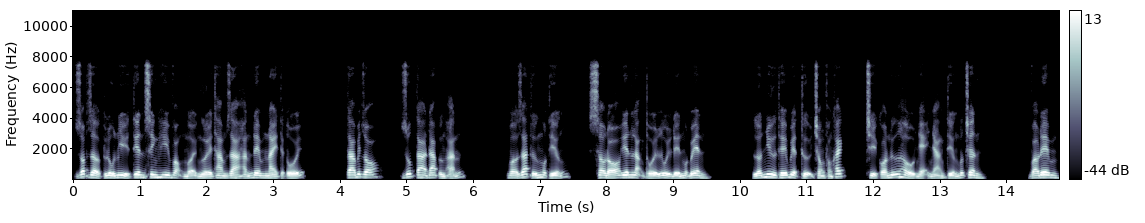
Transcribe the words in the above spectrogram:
rốt giờ Clooney tiên sinh hy vọng mời người tham gia hắn đêm nay tiệc tối." "Ta biết rõ, giúp ta đáp ứng hắn." Bờ rát ứng một tiếng, sau đó yên lặng thối lui đến một bên. Lớn như thế biệt thự trong phòng khách, chỉ có nữ hầu nhẹ nhàng tiếng bước chân. Vào đêm,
